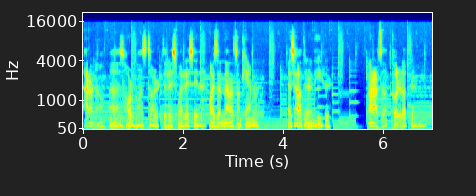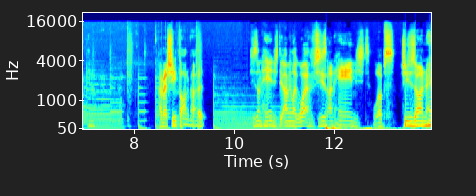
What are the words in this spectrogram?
I don't know. Uh, that's horrible. That's dark. Did I? Why did I say that? Why is that now? That's on camera. That's out there in the ether. I don't have to put it up there. But, you know. I bet she thought about it. She's unhinged. Dude. I mean, like what? She's unhinged. Whoops. She's unhinged.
